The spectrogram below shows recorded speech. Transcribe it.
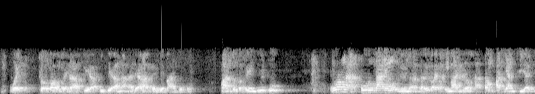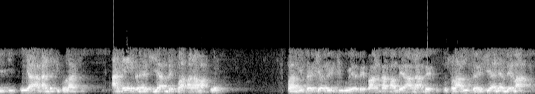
Wes Joko pengen rapi rapi dia anak dia anak pengen dia mantu. Mantu kepengen dia itu. Uang nak urutannya mau dunia, tapi kalau himari roha, tempat yang dia di situ ya akan ke situ lagi. Artinya bahagia ambil suasana makhluk. Paham ya, bahagia ambil duit, ambil pangkat, ambil anak, ambil itu. Selalu bahagianya ambil makhluk.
